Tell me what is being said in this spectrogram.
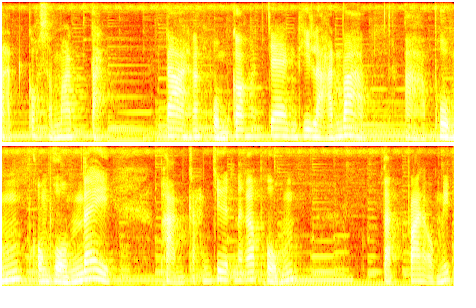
ตัดก็สามารถตัดได้นะครับผมก็แจ้งที่ร้านว่าอ่าผมของผมได้ผ่านการยืดนะครับผมตัดปลายออกนิด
